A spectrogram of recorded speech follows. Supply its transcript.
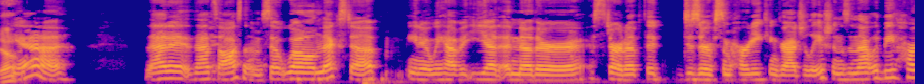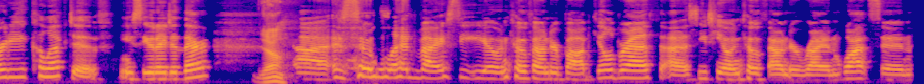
Yep. Yeah. That is that's awesome. So, well, next up, you know, we have yet another startup that deserves some hearty congratulations, and that would be Hardy Collective. You see what I did there? Yeah. Uh, so, led by CEO and co founder Bob Gilbreth, uh, CTO and co founder Ryan Watson,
